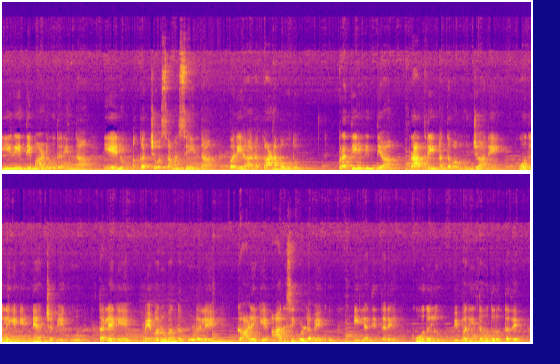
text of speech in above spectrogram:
ಈ ರೀತಿ ಮಾಡುವುದರಿಂದ ಏನು ಕಚ್ಚುವ ಸಮಸ್ಯೆಯಿಂದ ಪರಿಹಾರ ಕಾಣಬಹುದು. ಪ್ರತಿನಿತ್ಯ ರಾತ್ರಿ ಅಥವಾ ಮುಂಜಾನೆ ಕೂದಲಿಗೆ ಎಣ್ಣೆ ಹಚ್ಚಬೇಕು. ತಲೆಗೆ ಬೆವರು ಬಂದ ಕೂಡಲೇ ಗಾಳಿಗೆ ಆರಿಸಿಕೊಳ್ಳಬೇಕು. ಇಲ್ಲದಿದ್ದರೆ ಕೂದಲು ವಿಪರೀತ ಉದುರುತ್ತದೆ.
